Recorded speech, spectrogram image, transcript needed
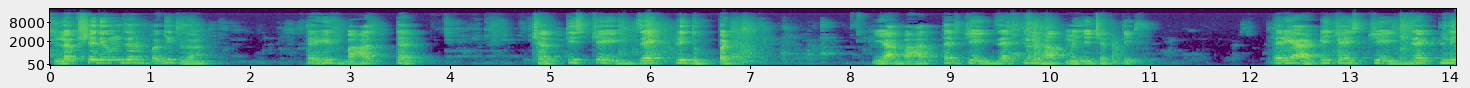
लक्ष देऊन जर बघितलं तर हे बहात्तर. छत्तीसचे एक्झॅक्टली दुप्पट. आहे या बहात्तरचे एक्झॅक्टली हाफ म्हणजे छत्तीस. तर या अठ्ठेचाळीसचे एक्झॅक्टली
